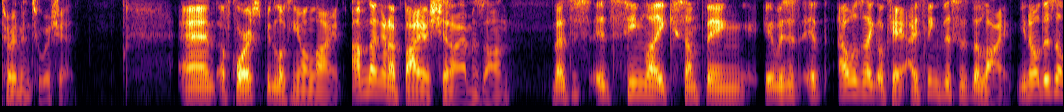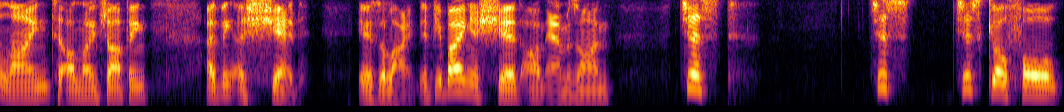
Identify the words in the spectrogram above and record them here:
turn into a shed. And of course, been looking online. I'm not gonna buy a shed on Amazon that's just, it seemed like something it was just it i was like okay i think this is the line. You know there's a line to online shopping. I think a shed is the line. If you're buying a shed on amazon just just just go full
